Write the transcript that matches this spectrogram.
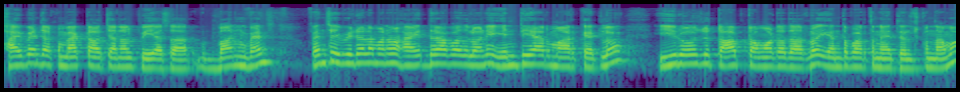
Hi friends welcome back to our channel PSR good morning friends friends ఈ వీడియోలో మనం హైదరాబాద్లోని ఎన్టీఆర్ మార్కెట్లో ఈరోజు టాప్ టమాటో ధరలు ఎంత పడుతున్నాయో తెలుసుకుందాము.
